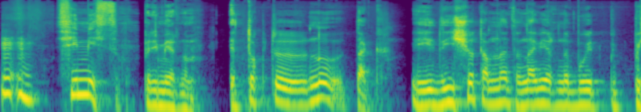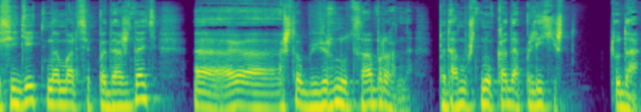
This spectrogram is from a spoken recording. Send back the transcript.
М-м. Семь месяцев примерно. Это только, ну, так. И да еще там надо, наверное, будет посидеть на Марсе, подождать, э, чтобы вернуться обратно. Потому что, ну, когда полетишь туда,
